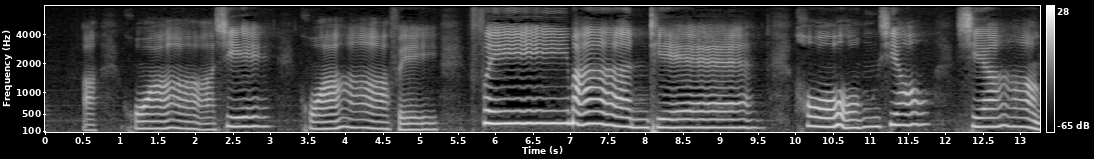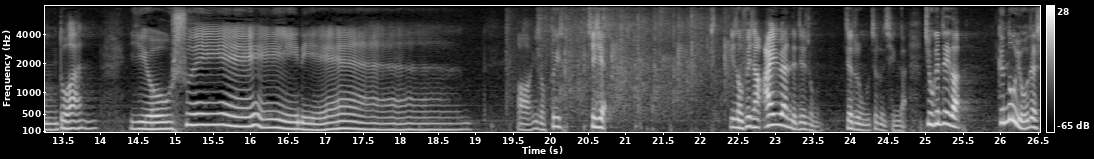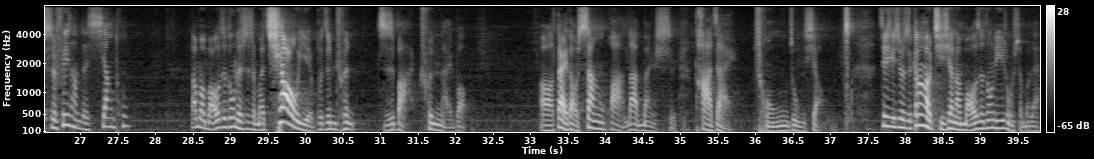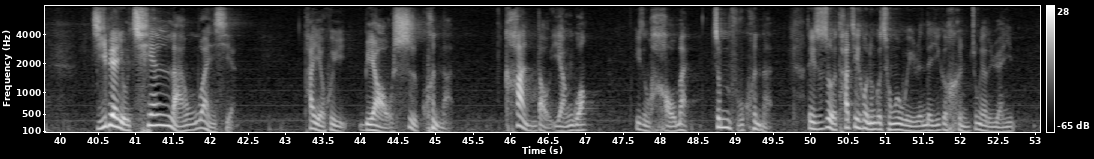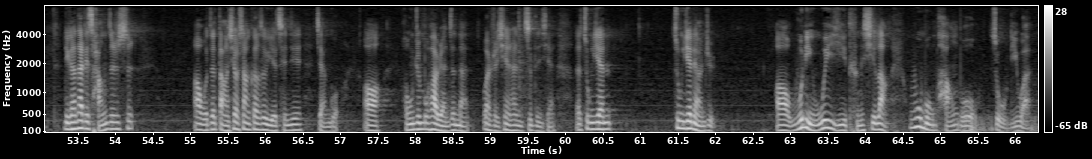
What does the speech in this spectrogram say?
啊，花谢花飞。飞满天，红消香断，有谁怜？啊，一种非常谢谢，一种非常哀怨的这种这种这种情感，就跟这个跟陆游的是非常的相通。那么毛泽东的是什么？俏也不争春，只把春来报。啊，待到山花烂漫时，他在丛中笑。这些就是刚好体现了毛泽东的一种什么呢？即便有千难万险，他也会藐视困难，看到阳光，一种豪迈，征服困难。这也是说他最后能够成为伟人的一个很重要的原因。你看他的长征诗，啊，我在党校上课的时候也曾经讲过。啊，红军不怕远征难，万水千山只等闲。那中间，中间两句。啊，五岭逶迤腾细浪，乌蒙磅礴走泥丸。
